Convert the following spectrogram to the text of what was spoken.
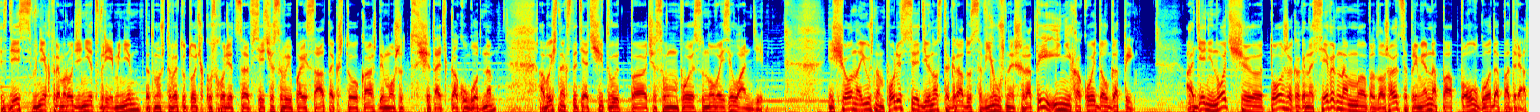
Здесь в некотором роде нет времени, потому что в эту точку сходятся все часовые пояса, так что каждый может считать как угодно. Обычно, кстати, отсчитывают по часовому поясу Новой Зеландии. Еще на Южном полюсе 90 градусов южной широты и никакой долготы. А день и ночь э, тоже, как и на Северном, продолжаются примерно по полгода подряд.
